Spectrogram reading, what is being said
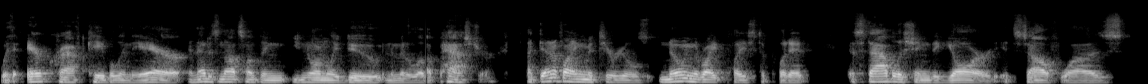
with aircraft cable in the air. And that is not something you normally do in the middle of a pasture identifying materials, knowing the right place to put it, establishing the yard itself was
